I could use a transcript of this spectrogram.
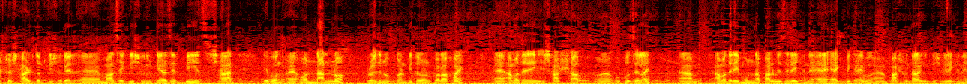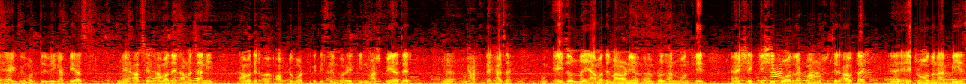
একশো ষাট জন কৃষকের মাঝে গ্রীষ্মকালীন পেঁয়াজের বীজ, সার এবং অন্যান্য প্রয়োজনীয় উপকরণ বিতরণ করা হয় আমাদের এই সারসা উপজেলায়। আমাদের এই মুন্না পারভেজের এখানে এক বিঘা এবং পার্শ্ববর্তী আরেকজন কৃষকের এখানে এক বিঘা মোট দুই বিঘা পেঁয়াজ আছেন। আমাদের, আমরা জানি আমাদের অক্টোবর থেকে ডিসেম্বর এই তিন মাস পেঁয়াজের ঘাটতি দেখা যায়। এবং এই জন্যই আমাদের মাননীয় প্রধানমন্ত্রীর সেই কৃষি প্রণোদনা কর্মসূচির আওতায় এই প্রণোদনার বীজ,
